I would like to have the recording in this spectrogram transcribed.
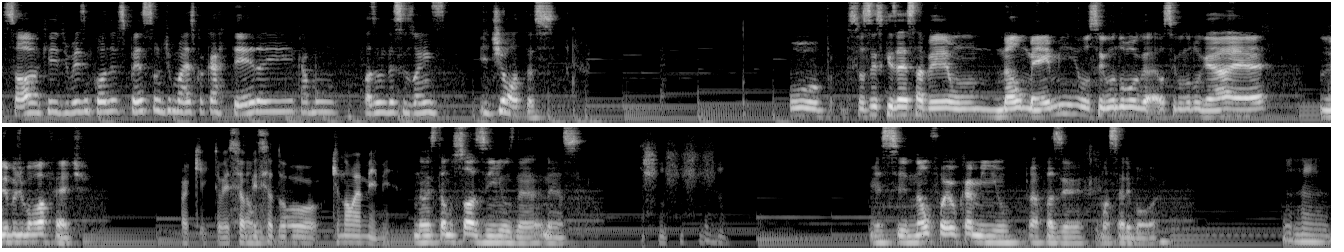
Só que de vez em quando eles pensam demais com a carteira e acabam fazendo decisões idiotas. O, se vocês quiserem saber um não meme, o segundo lugar, o segundo lugar é o livro de Boba Fett. Ok, então esse é o então, vencedor que não é meme. Não estamos sozinhos né, nessa. esse não foi o caminho para fazer uma série boa. Uhum.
